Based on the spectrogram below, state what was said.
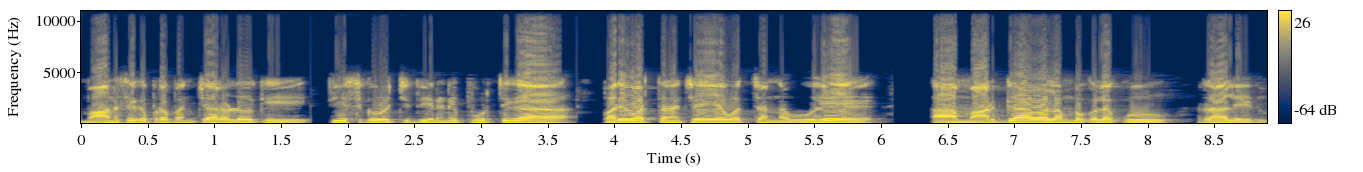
మానసిక ప్రపంచాలలోకి తీసుకువచ్చి దీనిని పూర్తిగా పరివర్తన చేయవచ్చన్న ఊహే ఆ మార్గావలంబకులకు రాలేదు.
